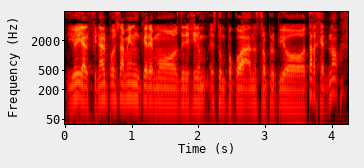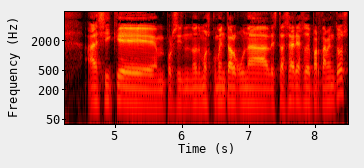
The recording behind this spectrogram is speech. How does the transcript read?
y oye, al final, pues también queremos dirigir esto un poco a nuestro propio target, ¿no? Así que, por si no hemos comentado alguna de estas áreas o departamentos,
